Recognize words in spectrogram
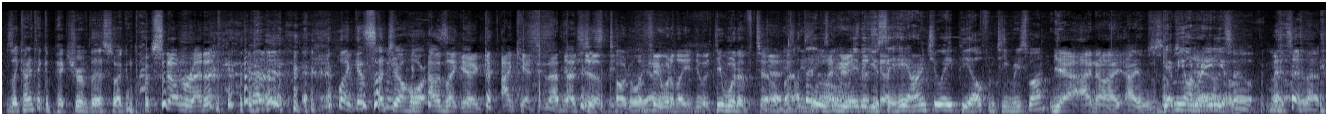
was like, can I take a picture of this so I can post it on Reddit? like, it's such a horror. I was like, yeah, I can't do that. That's just totally. I'm sure he would have let you do it. He would have too. Yeah, but I thought it was I the way that you say, "Hey, aren't you APL from Team Respawn?" yeah, I know. I, I was. Get me on yeah, I'd radio. say- I'd say that.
